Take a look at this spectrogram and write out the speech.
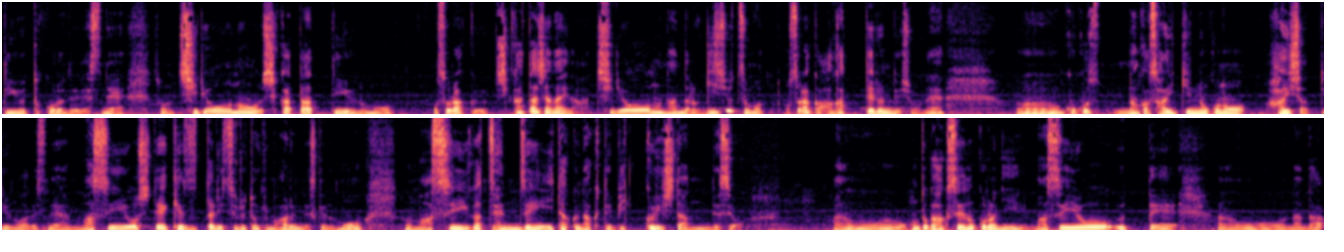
ていうところでですねその治療の仕方っていうのもおそらく仕方じゃないな治療のなんだろう技術もおそらく上がってるんでしょうね。うんここなんか最近のこの歯医者っていうのはですね麻酔をして削ったりする時もあるんですけども麻酔が全然痛くなくてびっくりしたんですよ。あの本当学生の頃に麻酔を打ってあのなんだ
